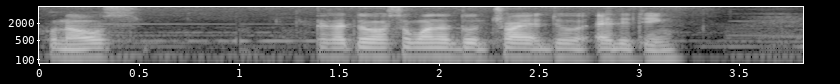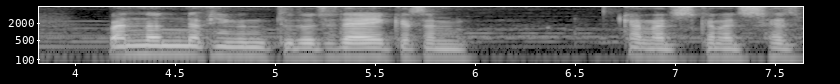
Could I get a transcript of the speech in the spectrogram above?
who knows because I do also want to do try do editing but not nothing to do today because I'm kind of just kind of just has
